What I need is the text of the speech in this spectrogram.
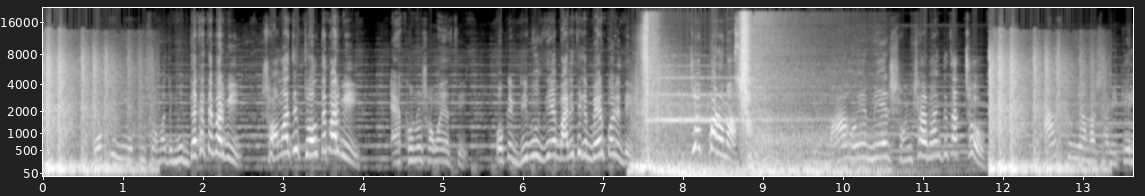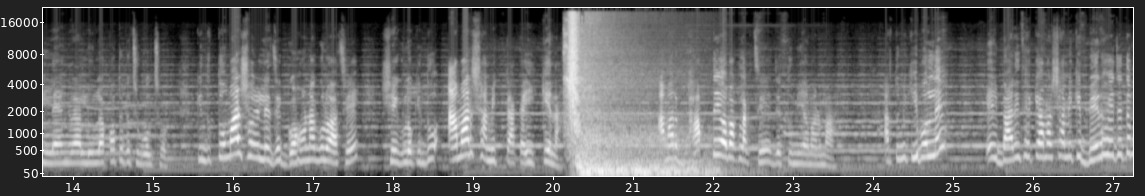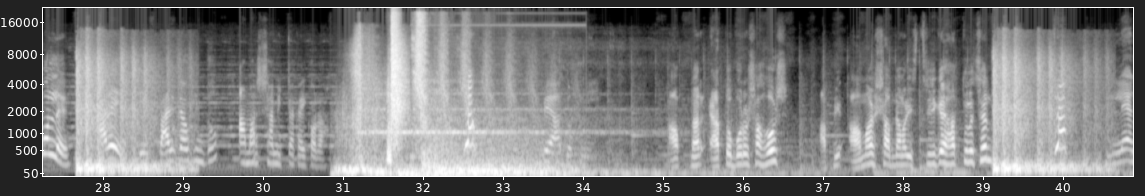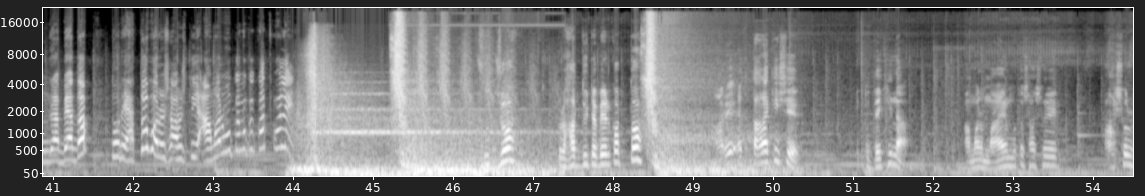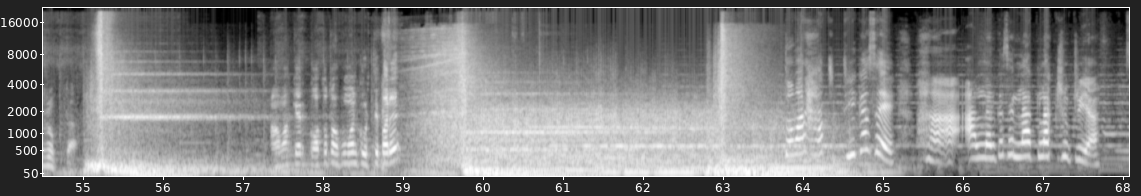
ওকে নিয়ে তুই সমাজে মুখ দেখাতে পারবি? সমাজে চলতে পারবি? এখনও সময় আছে। ওকে ডিভোর্স দিয়ে বাড়ি থেকে বের করে দে। চুপ করো মা। মা হয়ে মেয়ের সংসার ভাঙতে চাচ্ছ? আজ তুমি আমার স্বামীকে ল্যাংড়া লুলা কত কিছু বলছো। কিন্তু তোমার শরীরে যে গহনাগুলো আছে, সেগুলো কিন্তু আমার স্বামীর টাকাই কেনা। আমার ভাবতেই অবাক লাগছে যে তুমি আমার মা। আর তুমি কি বললে? এই বাড়ি থেকে আমার স্বামীকে বের হয়ে যেতে বললে? আরে, এই বাড়িটাও কিন্তু আমার স্বামীর টাকাই করা। বেয়াদব। আপনার এত বড় সাহস? আপনি আমার সামনে আমার স্ত্রীর গায়ে হাত তুলেছেন? চুপ! ল্যাংরা বেয়াদব তোর এত বড় সাহস তুই আমার মুখে মুখে কথা বলে? সূর্য তোর হাত দুইটা বের কর তো। আরে এত তারা কিসের? একটু দেখি না আমার মায়ের মতো শাশুড়ির আসল রূপটা। আমাকে আর কতটা অপমান করতে পারে? তোমার হাত ঠিক আছে? হ্যাঁ, আল্লাহর কাছে লাখ লাখ শুক্রিয়া।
